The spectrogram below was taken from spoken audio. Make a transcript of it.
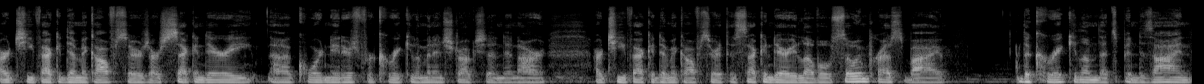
our chief academic officers, our secondary uh, coordinators for curriculum and instruction, and our our chief academic officer at the secondary level. So impressed by the curriculum that's been designed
